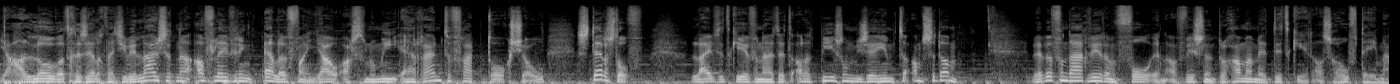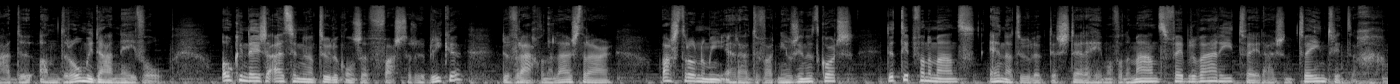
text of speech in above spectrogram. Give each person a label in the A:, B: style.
A: Ja, hallo, wat gezellig dat je weer luistert naar aflevering 11 van jouw astronomie- en ruimtevaart talkshow Sterrenstof. Live dit keer vanuit het Allard Pierson Museum te Amsterdam. We hebben vandaag weer een vol en afwisselend programma met dit keer als hoofdthema de Andromeda-nevel. Ook in deze uitzending natuurlijk onze vaste rubrieken, de vraag van de luisteraar, astronomie en ruimtevaartnieuws in het kort, de tip van de maand en natuurlijk de sterrenhemel van de maand februari 2022.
